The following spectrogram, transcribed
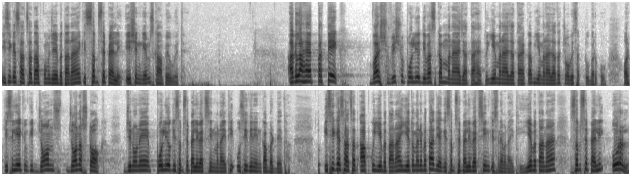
इसी के साथ साथ आपको मुझे ये बताना है कि सबसे पहले एशियन गेम्स कहाँ पे हुए थे? अगला है, प्रत्येक वर्ष विश्व पोलियो दिवस कब मनाया जाता है? तो ये मनाया जाता है कब? ये मनाया जाता है चौबीस अक्टूबर को। और किस लिए? क्योंकि जॉन जॉन स्टॉक, जिन्होंने पोलियो की सबसे पहली वैक्सीन बनाई थी, उसी दिन इनका बर्थडे था। तो इसी के साथ साथ आपको यह बताना है, ये तो मैंने बता दिया कि सबसे पहली वैक्सीन किसने बनाई थी। ये बताना है, सबसे पहली ओरल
